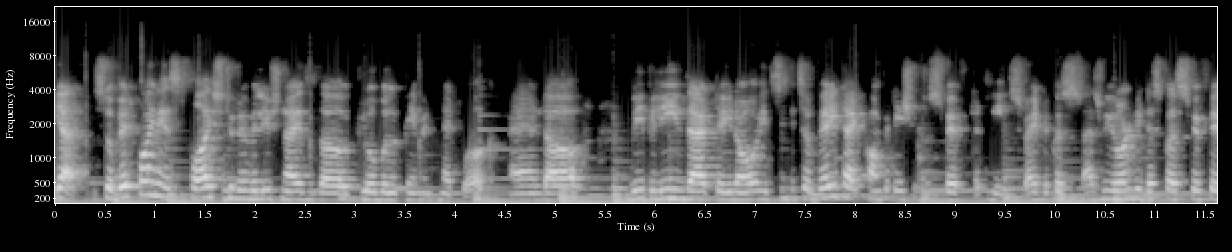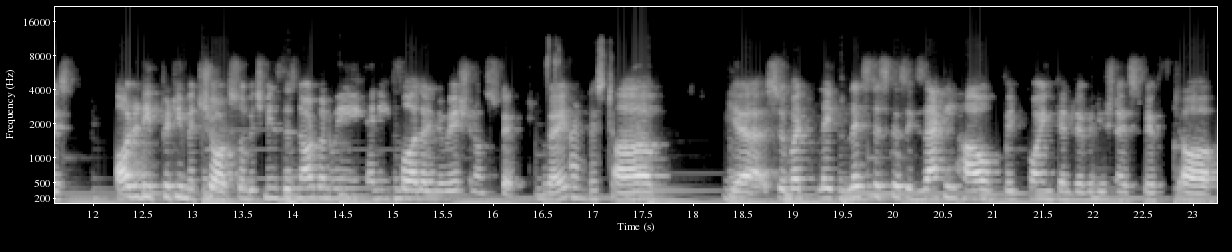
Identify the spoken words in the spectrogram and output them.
yeah, so Bitcoin is poised to revolutionize the global payment network, and uh, we believe that you know it's it's a very tight competition to Swift at least, right? Because as we already discussed, Swift is already pretty mature, so which means there's not going to be any further innovation on Swift, right? Understood. Uh, yeah. So, but like, let's discuss exactly how Bitcoin can revolutionize Swift. Uh,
